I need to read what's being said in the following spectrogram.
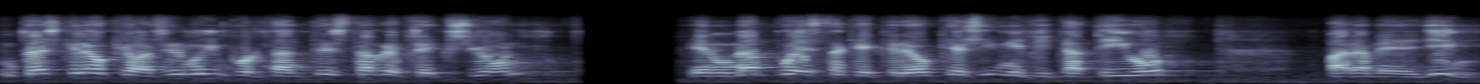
Entonces creo que va a ser muy importante esta reflexión en una apuesta que creo que es significativo para Medellín.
